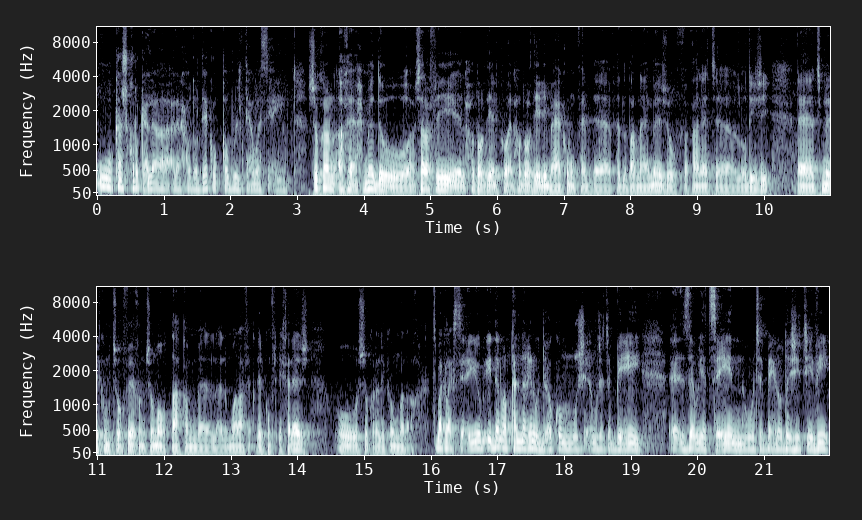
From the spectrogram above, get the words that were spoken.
وكنشكرك على على الحضور ديالك وقبول الدعوة سي أيوب. شكرا أخي أحمد وشرف لي الحضور ديالكم الحضور ديالي معكم في هذا في هذا البرنامج وفي قناة لو دي جي آه، نتمنى لكم التوفيق أنتم والطاقم المرافق ديالكم في الإخراج. وشكرا لكم مرة أخرى. تبارك الله سي أيوب. اذا ما بقى لنا غير نودعكم متتبعي زاوية 90 ومتابعي لو دي جي تي في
